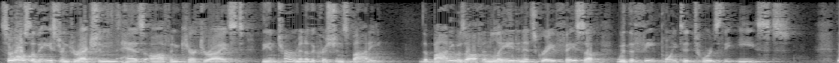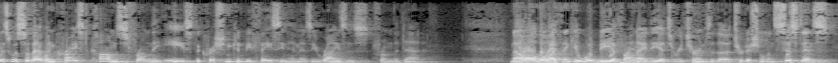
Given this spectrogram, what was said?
So also the eastern direction has often characterized the internment of the Christian's body. The body was often laid in its grave face up with the feet pointed towards the east. This was so that when Christ comes from the east, the Christian can be facing him as he rises from the dead. Now, although I think it would be a fine idea to return to the traditional insistence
